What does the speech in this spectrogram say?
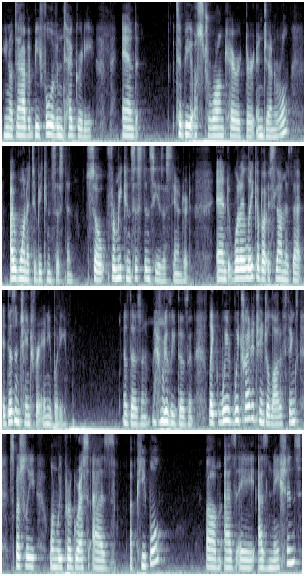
you know, to have it be full of integrity, and to be a strong character in general, I want it to be consistent. So for me, consistency is a standard. And what I like about Islam is that it doesn't change for anybody. It doesn't. It really doesn't. Like we we try to change a lot of things, especially when we progress as a people, um, as a as nations.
